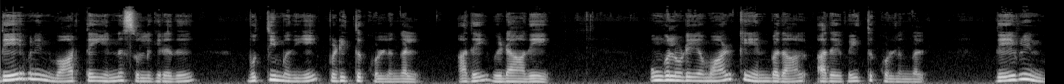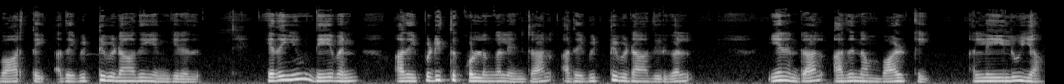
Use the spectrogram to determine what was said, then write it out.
தேவனின் வார்த்தை என்ன சொல்கிறது? புத்திமதியை பிடித்து கொள்ளுங்கள். அதை விடாதே. உங்களுடைய வாழ்க்கை என்பதால் அதை வைத்துக் கொள்ளுங்கள். தேவனின் வார்த்தை அதை விட்டு விடாதே என்கிறது. எதையும் தேவன் அதை பிடித்து கொள்ளுங்கள் என்றால் அதை விட்டு விடாதீர்கள் ஏனென்றால் அது நம் வாழ்க்கை. அல்லேலூயா.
